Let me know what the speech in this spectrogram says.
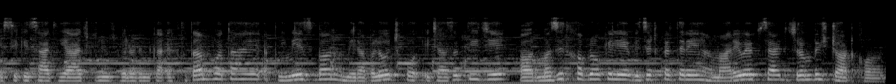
इसी के साथ ही आज की न्यूज़ बुलेटिन का अख्ताम होता है। अपनी मेजबान हमीरा बलोच को इजाज़त दीजिए और मजीद खबरों के लिए विज़िट करते रहे हमारे वेबसाइट जुरम्बिश डॉट कॉम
